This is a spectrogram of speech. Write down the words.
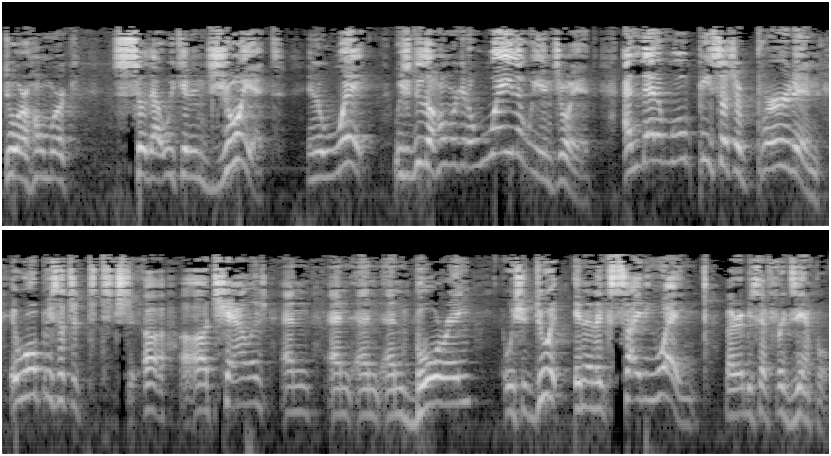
do our homework so that we can enjoy it in a way. We should do the homework in a way that we enjoy it. And then it won't be such a burden. It won't be such a, uh, a challenge and, and, and, and boring. We should do it in an exciting way. My Rebbe said, for example,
